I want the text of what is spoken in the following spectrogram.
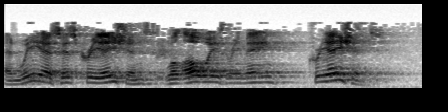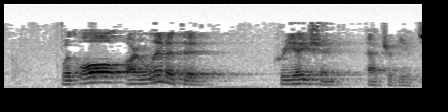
And we, as His creations, will always remain creations with all our limited creation attributes.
